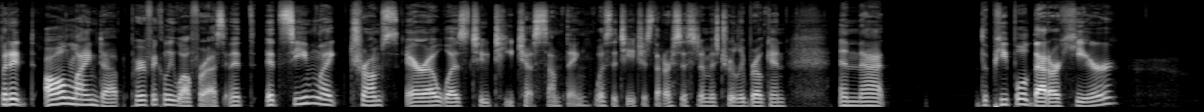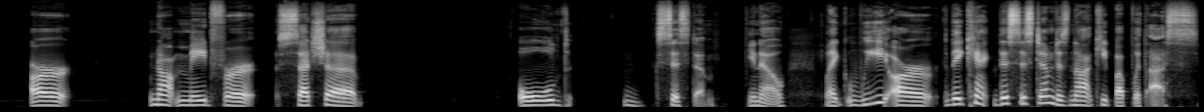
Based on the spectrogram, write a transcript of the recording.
But it all lined up perfectly well for us. And it it seemed like Trump's era was to teach us something, was to teach us that our system is truly broken and that the people that are here are not made for such a old system, you know? Like we are they can't this system does not keep up with us.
